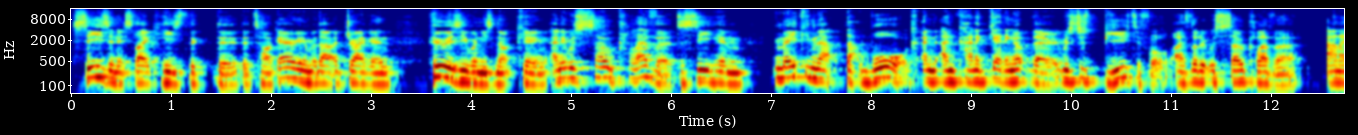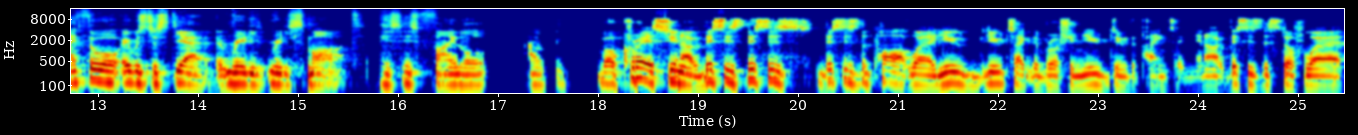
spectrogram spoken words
season, it's like he's the, the, the Targaryen without a dragon. Who is he when he's not king? And it was so clever to see him making that that walk and, and kind of getting up there. It was just beautiful. I thought it was so clever. And I thought it was just, yeah, really, really smart his his final outing? Well, Chris, you know this is this is this is the part where you you take the brush and you do the painting. You know, this is the stuff where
